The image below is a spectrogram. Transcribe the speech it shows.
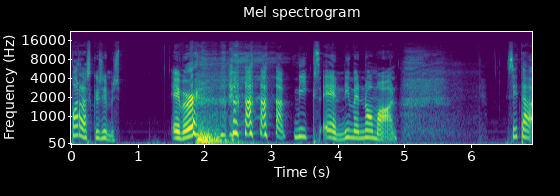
Paras kysymys ever. Miksi en? Nimenomaan. Sitä,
